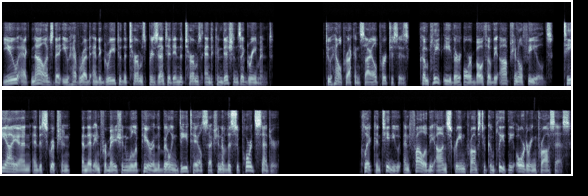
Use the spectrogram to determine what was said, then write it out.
you acknowledge that you have read and agree to the terms presented in the Terms and Conditions Agreement. To help reconcile purchases, complete either or both of the optional fields, TIN and description, and that information will appear in the Billing Details section of the Support Center. Click Continue and follow the on-screen prompts to complete the ordering process.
